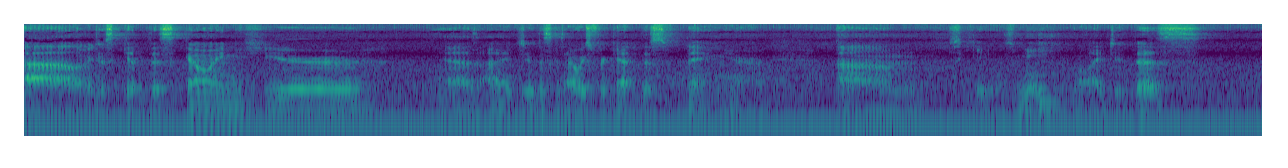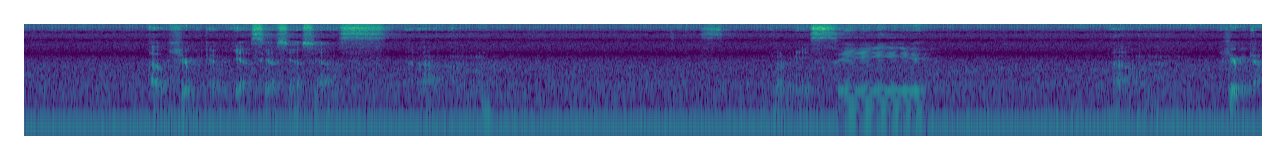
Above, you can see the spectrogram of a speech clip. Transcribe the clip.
Uh, let me just get this going here as I do this because I always forget this thing here. Um, excuse me while I do this. Oh, here we go. Yes, yes, yes, yes. Um, let me see. Um, here we go.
